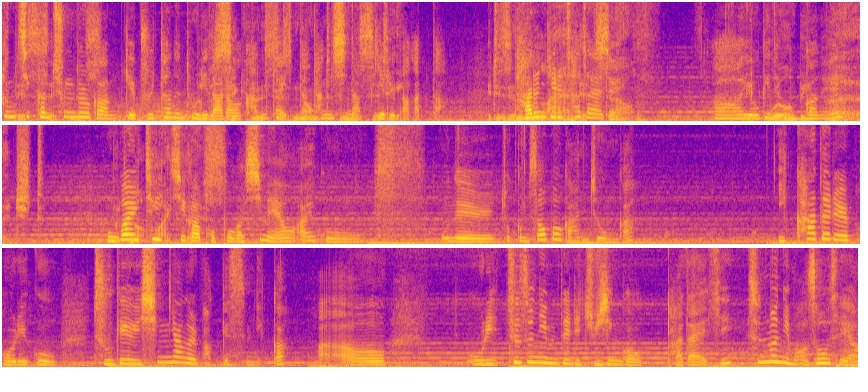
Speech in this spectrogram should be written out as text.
끔찍한. 충돌과 함께 불타는 돌이 날아와 강타했다. 당신 앞길을. 막았다. 다른 길을 찾아야 돼. 아 여기는 못 가네. 모바일 트위치가. 버퍼가 심해요. 아이고 오늘 조금 서버가 안 좋은가? 이 카드를 버리고 두 개의 식량을 받겠습니까? 아, 어, 우리 트수님들이 주신 거 받아야지. 순모님 어서 오세요.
